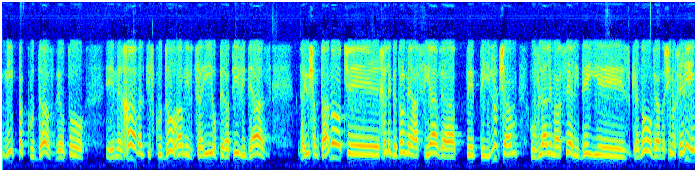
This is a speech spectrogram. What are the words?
מפקודיו באותו אה, מרחב על תפקודו המבצעי-אופרטיבי דאז. והיו שם טענות שחלק גדול מהעשייה והפעילות שם הובלה למעשה על ידי אה, סגנו ואנשים אחרים,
